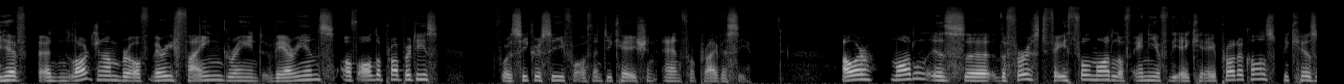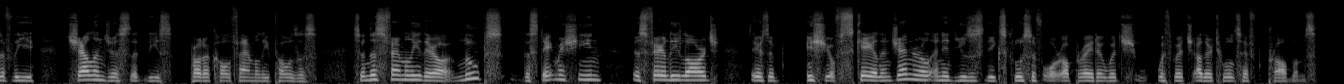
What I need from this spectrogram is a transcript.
We have a large number of very fine-grained variants of all the properties for secrecy, for authentication, and for privacy. Our model is uh, the first faithful model of any of the AKA protocols because of the challenges that these protocol family poses. So in this family there are loops, the state machine is fairly large, there's a issue of scale in general, and it uses the exclusive OR operator which with which other tools have problems.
